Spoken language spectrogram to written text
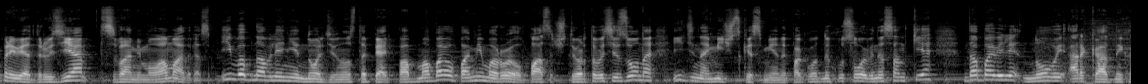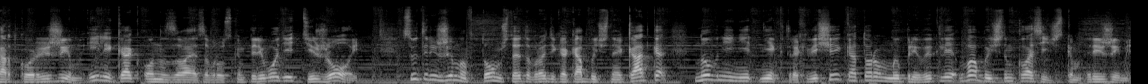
привет, друзья! С вами Маламадрос. И в обновлении 0.95 PUBG Mobile, помимо Royal Pass 4 сезона и динамической смены погодных условий на Санке, добавили новый аркадный хардкор режим, или как он называется в русском переводе, тяжелый. Суть режима в том, что это вроде как обычная катка, но в ней нет некоторых вещей, к которым мы привыкли в обычном классическом режиме.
